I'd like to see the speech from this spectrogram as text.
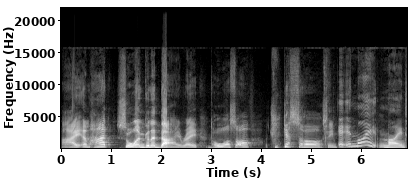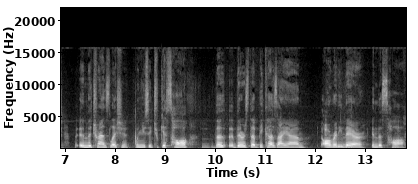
I am hot, so I'm gonna die, right? 더워서 죽겠어. Same thing. In my mind, in the translation, when you say 죽겠어, the, there's the because I am already there in this ha.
